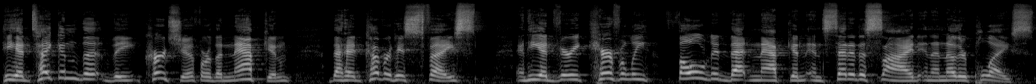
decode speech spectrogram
he had taken the, the kerchief or the napkin that had covered his face, and he had very carefully folded that napkin and set it aside in another place.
